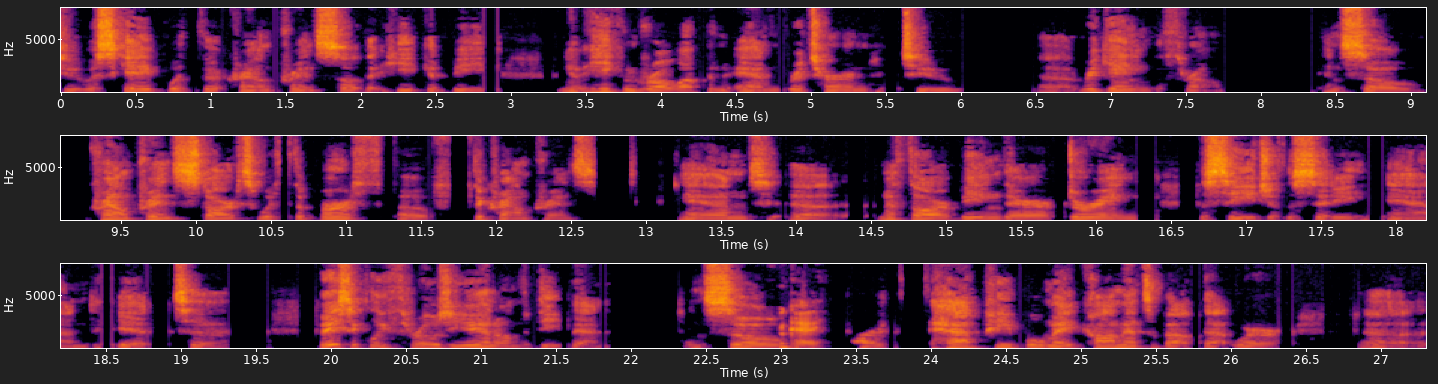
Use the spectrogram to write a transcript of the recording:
to escape with the crown prince so that he could be you know he can grow up and, and return to uh, regaining the throne. And so crown prince starts with the birth of the crown prince and uh, Nethar being there during the siege of the city and it uh, basically throws you in on the deep end and so Okay. I had people make comments about that where uh,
